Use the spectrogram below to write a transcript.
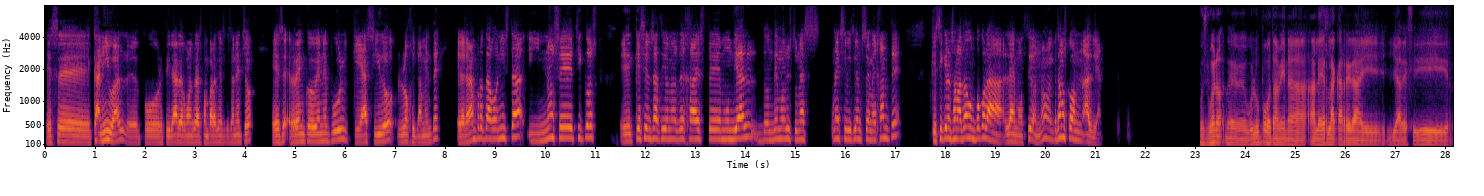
ese caníbal, eh, por tirar de algunas de las comparaciones que se han hecho, es Renko Benepul, que ha sido, lógicamente, el gran protagonista. Y no sé, chicos, eh, qué sensación nos deja este mundial, donde hemos visto una, una, exhibición semejante, que sí que nos ha matado un poco la, la emoción, ¿no? Empezamos con Adrián. Pues bueno, eh, vuelvo un poco también a, leer la carrera y, a decidir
